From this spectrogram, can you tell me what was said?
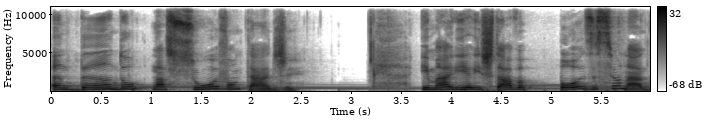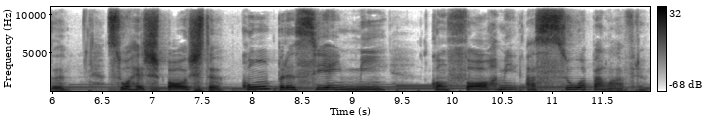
andando na sua vontade. E Maria estava posicionada. Sua resposta: cumpra-se em mim, conforme a sua palavra.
